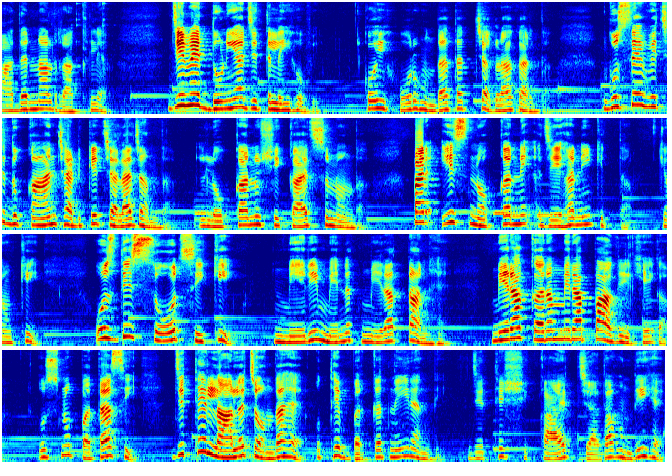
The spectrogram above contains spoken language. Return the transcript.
ਆਦਰ ਨਾਲ ਰੱਖ ਲਿਆ, ਜਿਵੇਂ ਦੁਨੀਆ ਜਿੱਤ ਲਈ ਹੋਵੇ। ਕੋਈ ਹੋਰ ਹੁੰਦਾ ਤਾਂ ਝਗੜਾ ਕਰਦਾ, ਗੁੱਸੇ ਵਿੱਚ ਦੁਕਾਨ ਛੱਡ ਕੇ ਚਲਾ ਜਾਂਦਾ। ਲੋਕਾਂ ਨੂੰ ਸ਼ਿਕਾਇਤ ਸੁਣਾਉਂਦਾ, ਪਰ ਇਸ ਨੌਕਰ ਨੇ ਅਜਿਹਾ ਨਹੀਂ ਕੀਤਾ, ਕਿਉਂਕਿ ਉਸ ਦੀ ਸੋਚ ਸੀ ਕਿ ਮੇਰੀ ਮਿਹਨਤ ਮੇਰਾ ਧਨ ਹੈ, ਮੇਰਾ ਕਰਮ ਮੇਰਾ ਭਾਗ ਲਿਖੇਗਾ। ਉਸ ਨੂੰ ਪਤਾ ਸੀ, ਜਿੱਥੇ ਲਾਲਚ ਆਉਂਦਾ ਹੈ, ਉੱਥੇ ਬਰਕਤ ਨਹੀਂ ਰਹਿੰਦੀ। ਜਿੱਥੇ ਸ਼ਿਕਾਇਤ ਜ਼ਿਆਦਾ ਹੁੰਦੀ ਹੈ,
